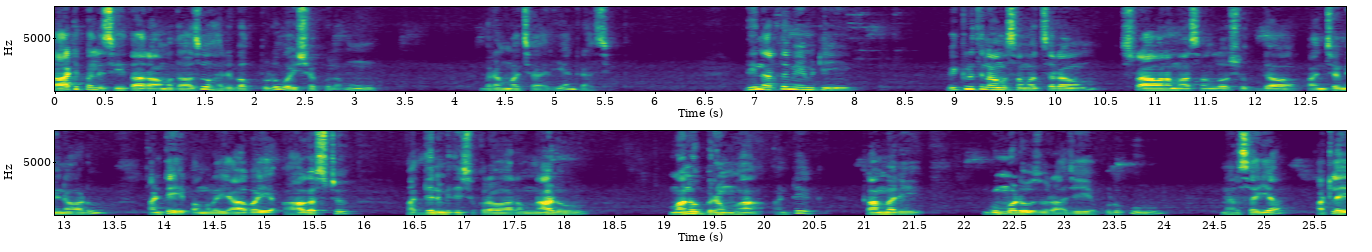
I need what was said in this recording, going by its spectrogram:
తాటిపల్లి సీతారామదాసు హరిభక్తుడు వైశకులము. బ్రహ్మచారి అని రాశారు దీని అర్థం ఏమిటి? వికృతినామ సంవత్సరం శ్రావణ మాసంలో శుద్ధ పంచమి నాడు అంటే పంతొమ్మిది యాభై ఆగస్టు పద్దెనిమిది శుక్రవారం నాడు మనుబ్రహ్మ అంటే కమ్మరి గుమ్మడోజు రాజయ్య కొడుకు నరసయ్య అట్లే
